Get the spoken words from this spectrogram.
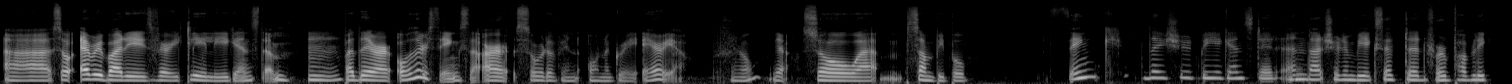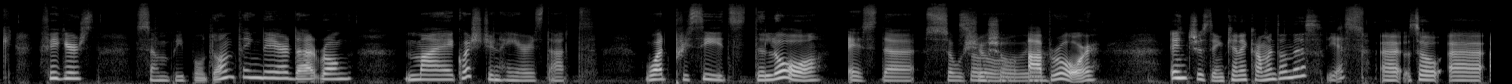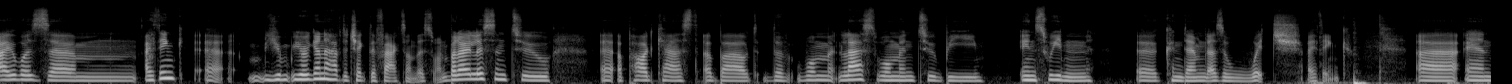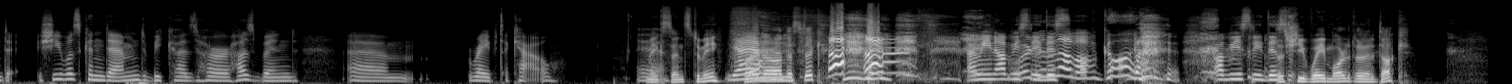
Uh, so everybody is very clearly against them. Mm. But there are other things that are sort of in on a gray area, you know. Yeah. So um, some people think they should be against it, and Mm. that shouldn't be accepted for public figures. Some people don't think they are that wrong. My question here is that what precedes the law is the social, Social, uproar. Interesting. Can I comment on this? Yes. Uh, so uh, I was, um, I think uh, you, you're gonna have to check the facts on this one. But I listened to uh, a podcast about the woman, last woman to be in Sweden uh, condemned as a witch. I think, uh, and she was condemned because her husband um, raped a cow. Uh, Makes sense to me. Yeah, Burner yeah. on the stick. I mean, obviously For the this. love of God. Obviously this. Does she weigh more than a duck?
